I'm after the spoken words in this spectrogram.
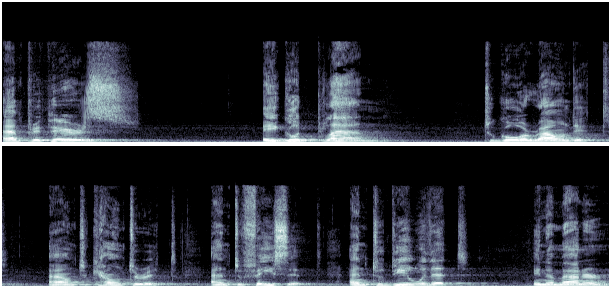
and prepares a good plan to go around it and to counter it and to face it and to deal with it in a manner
